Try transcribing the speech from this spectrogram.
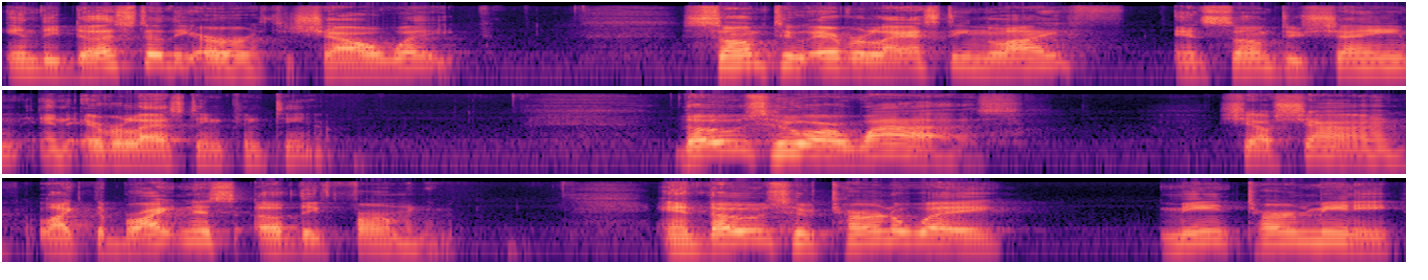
in the dust of the earth shall awake, some to everlasting life, and some to shame and everlasting contempt. Those who are wise shall shine like the brightness of the firmament, and those who turn away turn many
